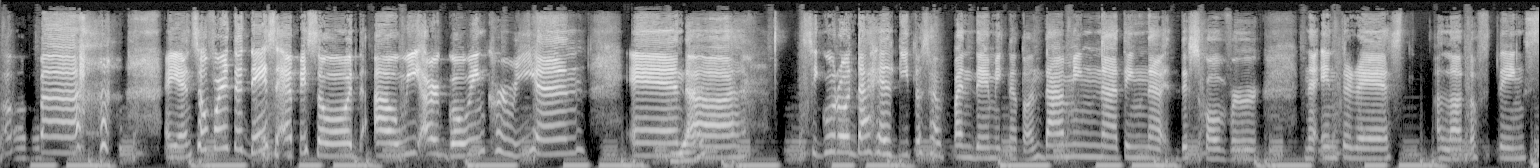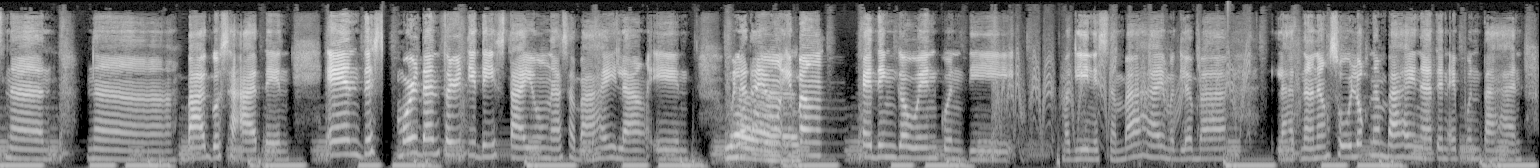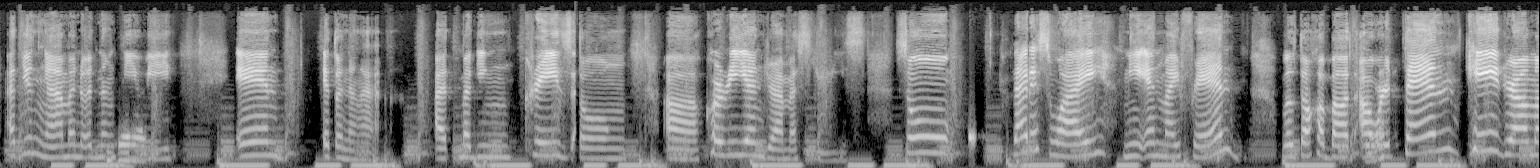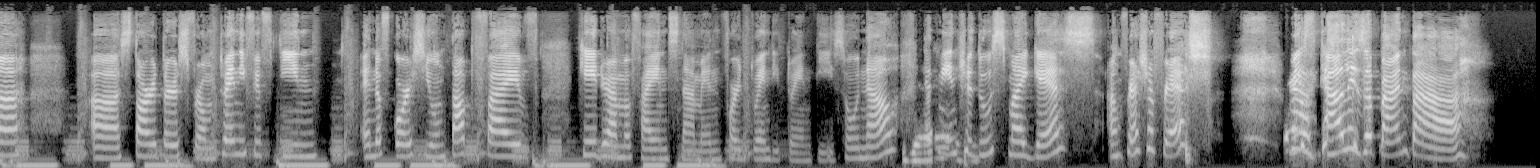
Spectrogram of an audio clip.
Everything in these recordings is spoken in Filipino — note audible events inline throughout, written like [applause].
Opa! [laughs] Ayan. So for today's episode, uh, we are going Korean. And Yes. uh, siguro dahil dito sa pandemic na to, ang daming nating na-discover na interest, a lot of things na na bago sa atin. And this more than 30 days tayong nasa bahay lang and wala tayong Yes. ibang pwedeng gawin kundi maglinis ng bahay, maglaba, lahat na ng sulok ng bahay natin ay puntahan. At yun nga, manood ng TV. And ito na nga. At maging craze itong uh, Korean drama series. So, that is why me and my friend will talk about our 10 K-drama uh, starters from 2015 and of course yung top 5 K-drama finds namin for 2020. So now, let me introduce my guest, ang fresh na fresh, [laughs] Miss Callie Zapanta.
